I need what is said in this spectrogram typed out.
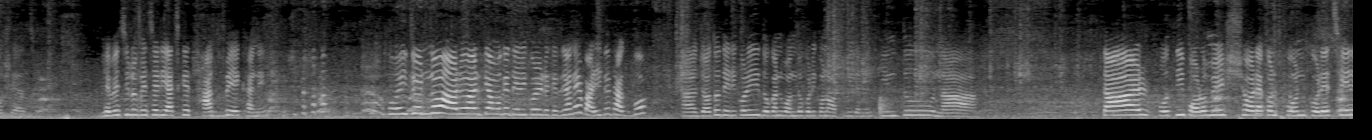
বসে আছে। ভেবেছিল বেচারি আজকে থাকবে এখানে। ওই জন্য আরও আর কি আমাকে দেরি করে রেখেছে জানে বাড়িতে থাকব যত দেরি করেই দোকান বন্ধ করি কোনো অসুবিধা নেই। কিন্তু না তার প্রতি পরমেশ্বর এখন ফোন করেছেন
